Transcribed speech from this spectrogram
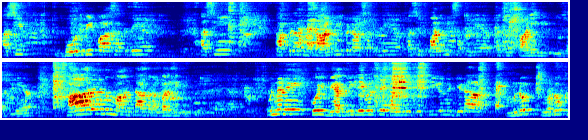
ਅਸੀਂ ਵੋਟ ਵੀ ਪਾ ਸਕਦੇ ਹਾਂ, ਅਸੀਂ ਆਪਣਾ ਮਕਾਨ ਵੀ ਬਣਾ ਸਕਦੇ ਹਾਂ, ਅਸੀਂ ਪੜ੍ਹ ਵੀ ਸਕਦੇ ਹਾਂ, ਅਸੀਂ ਪਾਣੀ ਵੀ ਪੀ ਸਕਦੇ ਹਾਂ। ਸਾਰਿਆਂ ਨੂੰ ਮਾਨਤਾ ਬਰਾਬਰ ਦੀ ਦਿੱਤੀ। ਉਹਨਾਂ ਨੇ ਕੋਈ ਬਿਆਦਰੀ ਲੈਵਲ ਤੇ ਗੱਲ ਨਹੀਂ ਕੀਤੀ, ਉਹਨੇ ਜਿਹੜਾ ਮਨੁੱਖ ਮਨੁੱਖ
